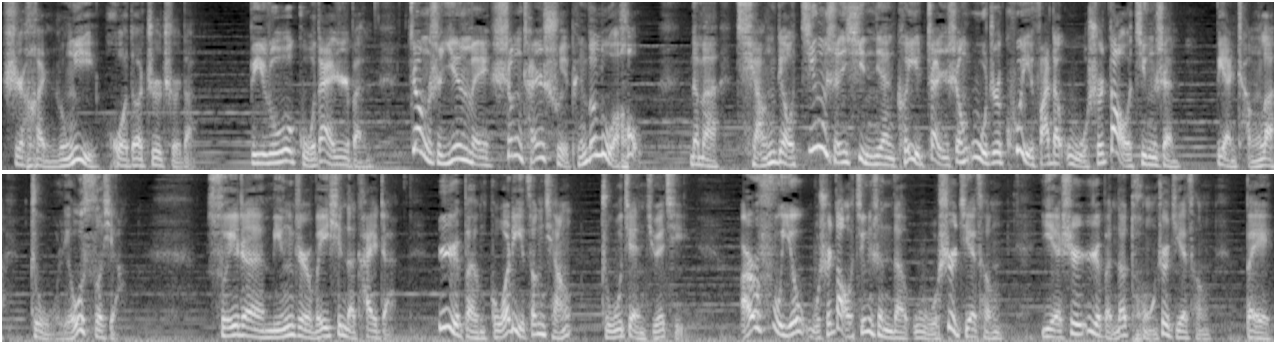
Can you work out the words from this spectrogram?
是很容易获得支持的。比如古代日本，正是因为生产水平的落后，那么强调精神信念可以战胜物质匮乏的武士道精神，变成了主流思想。随着明治维新的开展，日本国力增强，逐渐崛起，而富有武士道精神的武士阶层，也是日本的统治阶层，被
